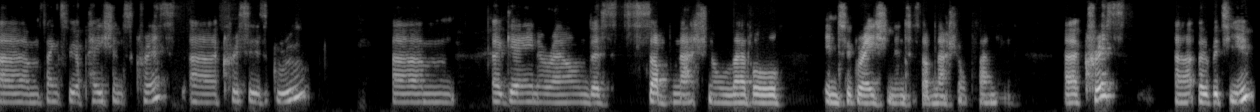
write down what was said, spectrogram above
um, thanks for your patience, Chris, uh, Chris's group, um, again around this subnational level integration into subnational planning. Uh, Chris, uh, over to you.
